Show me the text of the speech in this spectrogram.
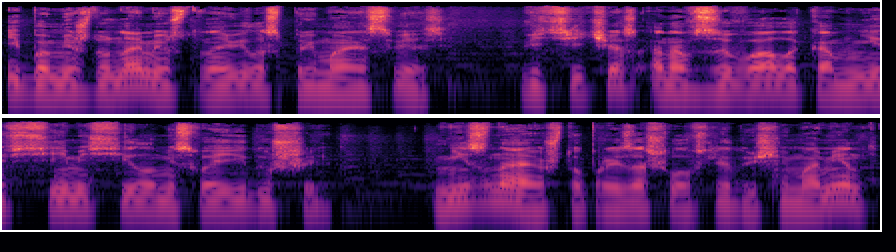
ибо между нами установилась прямая связь. Ведь сейчас она взывала ко мне всеми силами своей души. Не знаю, что произошло в следующий момент,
